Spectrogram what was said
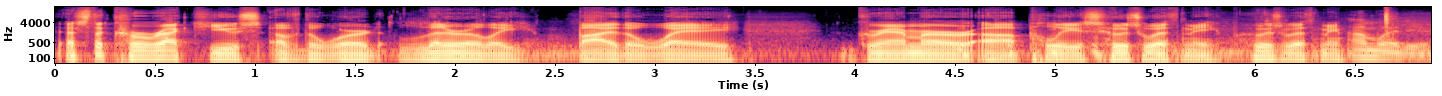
That's the correct use of the word literally, by the way. Grammar uh, police, who's with me? Who's with me? I'm with you.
